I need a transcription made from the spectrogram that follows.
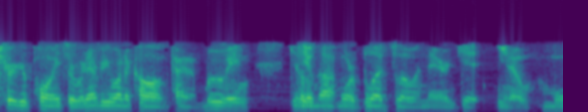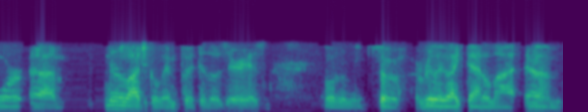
trigger points or whatever you want to call them kind of moving, get Yep. a lot more blood flow in there, and get you know more um, neurological input to those areas. Totally. So I really like that a lot. Um,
